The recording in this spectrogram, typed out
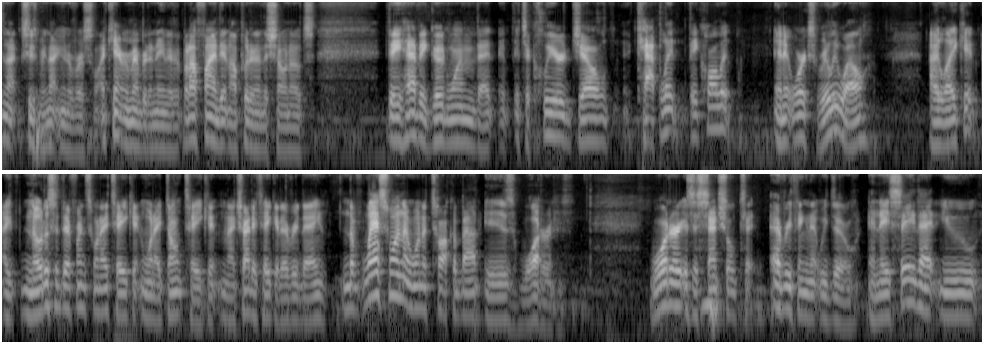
not, excuse me, not Universal. I can't remember the name of it, but I'll find it and I'll put it in the show notes. They have a good one that it's a clear gel caplet, they call it, and it works really well. I like it. I notice a difference when I take it and when I don't take it, and I try to take it every day. And the last one I want to talk about is water. Water is essential to everything that we do. And they say that you,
